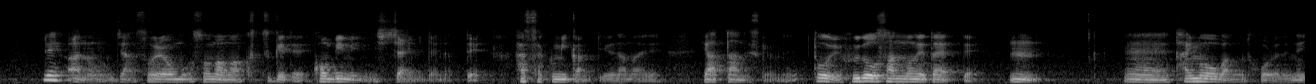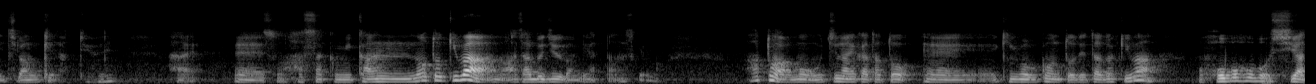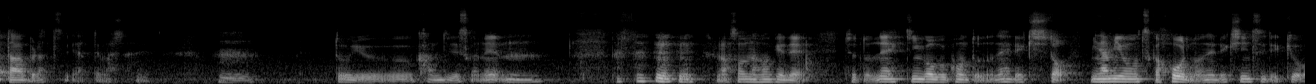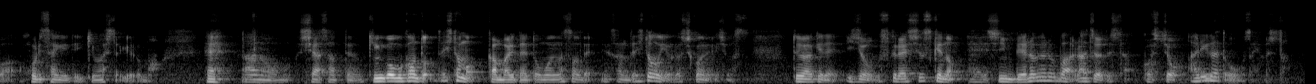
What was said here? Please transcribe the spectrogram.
であのじゃあそれをもうそのままくっつけてコンビ名にしちゃえみたいになって八作みかんっていう名前でやったんですけどね。当時不動産のネタやって。うん。えータイムオーバーのところでね一番受けたっていうね。はい。えーその八作みかんの時は麻布十番でやったんですけど。あとはもううちの相方と、えーキングオブコント出た時はほぼほぼシアターブラッツでやってましたね。うん。という感じですかね。うん。まあそんなわけでちょっとねキングオブコントのね歴史と南大塚ホールのね歴史について今日は掘り下げていきましたけども。えあのしあさってのキングオブコントぜひとも頑張りたいと思いますので皆さんぜひともよろしくお願いします。というわけで以上薄倉修介の、えー新ベロベロバーラジオでした。ご視聴ありがとうございました。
